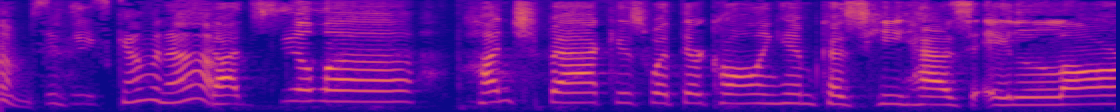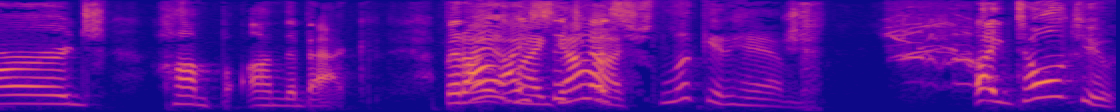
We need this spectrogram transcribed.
comes. It's coming up. Godzilla hunchback is what they're calling him because he has a large hump on the back but oh, I, I my suggest, gosh. Look at him. I told you.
